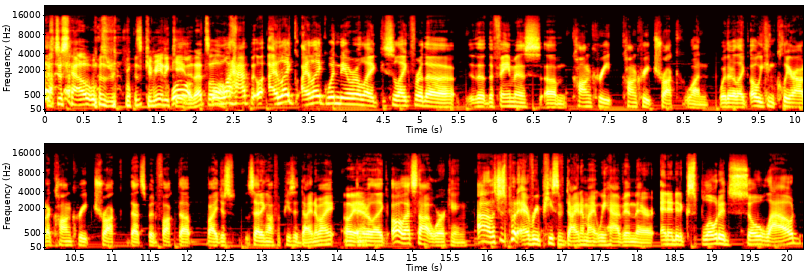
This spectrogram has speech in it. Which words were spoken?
it's just how it was was communicated. Well, That's well, all. what happened? I like I like when they were like so like for the the, the famous um, concrete concrete truck one where they're like, oh, you can clear out a concrete truck that's been fucked up by just setting off a piece of dynamite. Oh, yeah. And they're like, oh, that's not working. Ah, let's just put every piece of dynamite we have in there, and it exploded so loud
